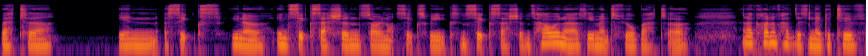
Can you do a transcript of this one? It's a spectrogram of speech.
better in a six, you know, in six sessions, sorry, not six weeks, in six sessions, how on earth are you meant to feel better? And I kind of had this negative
